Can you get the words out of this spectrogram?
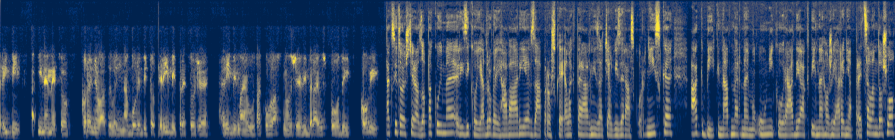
ryby a iné meso koreňová zelenina, boli by to ryby, pretože ryby majú takú vlastnosť, že vyberajú z pôdy kovy. Tak si to ešte raz opakujme. Riziko jadrovej havárie v záporožskej elektrárni zatiaľ vyzerá skôr nízke. Ak by k nadmernému úniku radioaktívneho žiarenia predsa len došlo,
